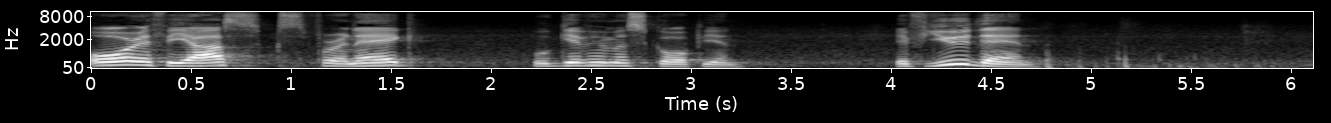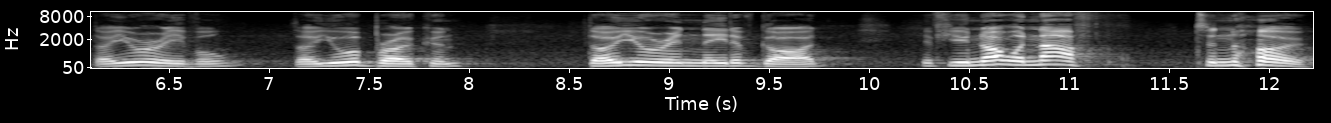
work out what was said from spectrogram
Or if he asks for an egg, we'll give him a scorpion? If you then, though you are evil, though you are broken, though you are in need of God, if you know enough to know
